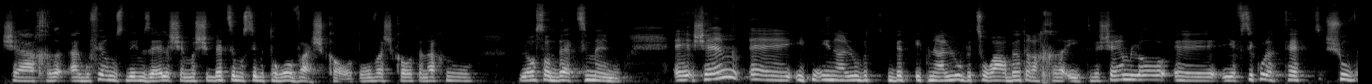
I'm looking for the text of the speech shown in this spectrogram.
שהגופים המוסדיים זה אלה שבעצם עושים את רוב ההשקעות, רוב ההשקעות אנחנו לא עושות בעצמנו. אה, שהם יתנהלו, יתנהלו בצורה הרבה יותר אחראית ושהם לא יפסיקו לתת שוב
